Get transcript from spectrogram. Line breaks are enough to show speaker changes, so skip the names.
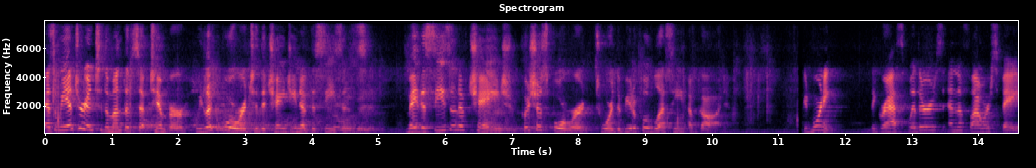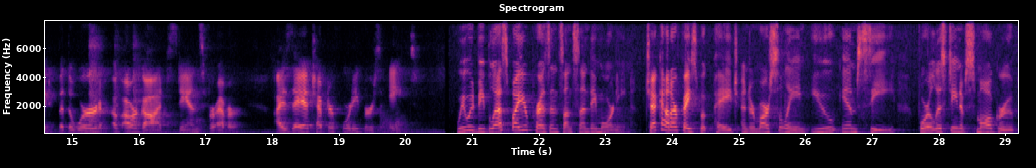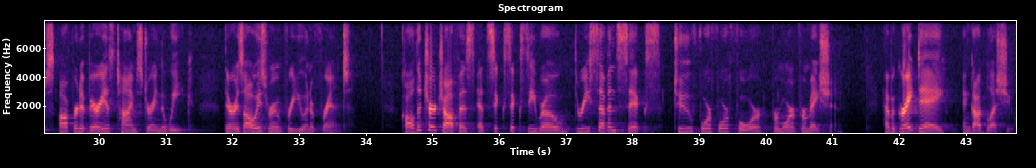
As we enter into the month of September, we look forward to the changing of the seasons. May the season of change push us forward toward the beautiful blessing of God.
Good morning. The grass withers and the flowers fade, but the word of our God stands forever. Isaiah chapter 40, verse 8.
We would be blessed by your presence on Sunday morning. Check out our Facebook page under Marceline UMC for a listing of small groups offered at various times during the week. There is always room for you and a friend. Call the church office at 660 376 2444 for more information. Have a great day, and God bless you.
